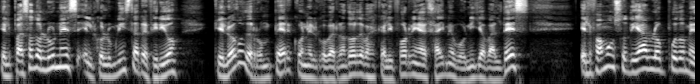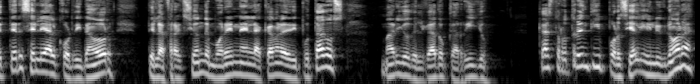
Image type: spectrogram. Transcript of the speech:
El pasado lunes, el columnista refirió que luego de romper con el gobernador de Baja California, Jaime Bonilla Valdés, el famoso Diablo pudo metérsele al coordinador de la fracción de Morena en la Cámara de Diputados, Mario Delgado Carrillo. Castro Trenti, por si alguien lo ignora,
